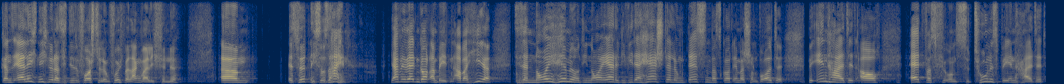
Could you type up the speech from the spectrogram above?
Ganz ehrlich, nicht nur, dass ich diese Vorstellung furchtbar langweilig finde, ähm, es wird nicht so sein. Ja, wir werden Gott anbeten, aber hier dieser neue Himmel und die neue Erde, die Wiederherstellung dessen, was Gott immer schon wollte, beinhaltet auch etwas für uns zu tun. Es beinhaltet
